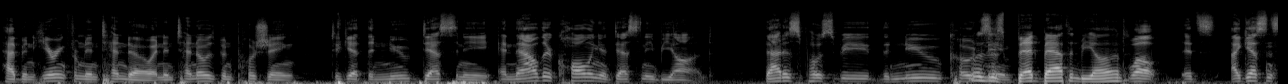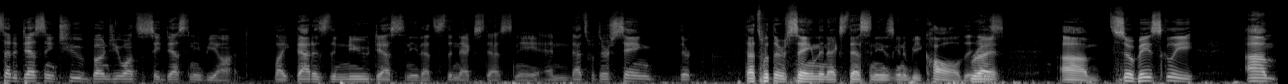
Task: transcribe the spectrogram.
had been hearing from Nintendo, and Nintendo has been pushing to get the new Destiny, and now they're calling it Destiny Beyond. That is supposed to be the new code What is name. this? Bed Bath and Beyond. Well, it's I guess instead of Destiny 2, Bungie wants to say Destiny Beyond. Like that is the new Destiny, that's the next Destiny, and that's what they're saying they're that's what they're saying the next Destiny is going to be called. is- Right. Um, so basically um,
